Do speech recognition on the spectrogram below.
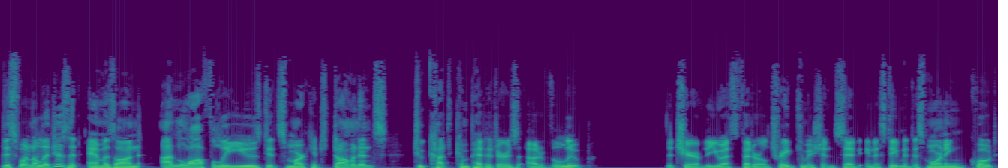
this one alleges that Amazon unlawfully used its market dominance to cut competitors out of the loop. The chair of the U.S. Federal Trade Commission said in a statement this morning, quote,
